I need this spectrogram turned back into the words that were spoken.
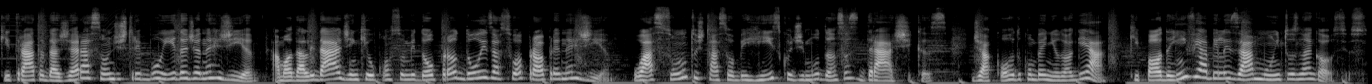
que trata da geração distribuída de energia, a modalidade em que o consumidor produz a sua própria energia. O assunto está sob risco de mudanças drásticas, de acordo com Benildo Aguiar, que podem inviabilizar muitos negócios.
